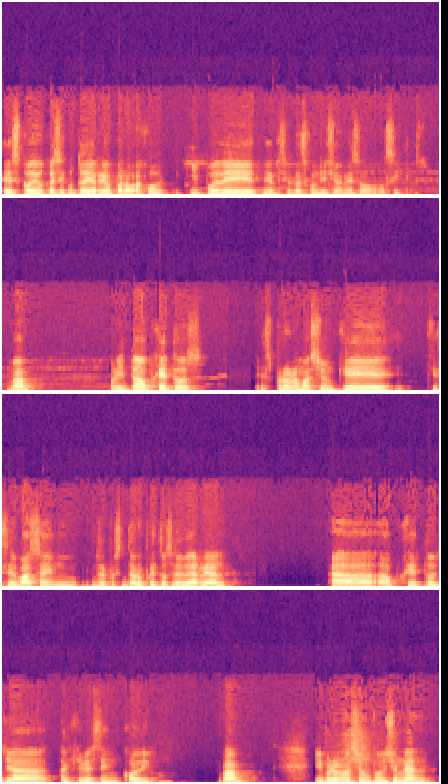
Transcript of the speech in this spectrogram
es código que se ejecuta de arriba para abajo y puede tener ciertas condiciones o, ciclos. ¿Va? Orientado a objetos es programación que, que se basa en, en representar objetos de la vida real a, objetos ya tangibles en código. ¿Va? Y programación funcional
